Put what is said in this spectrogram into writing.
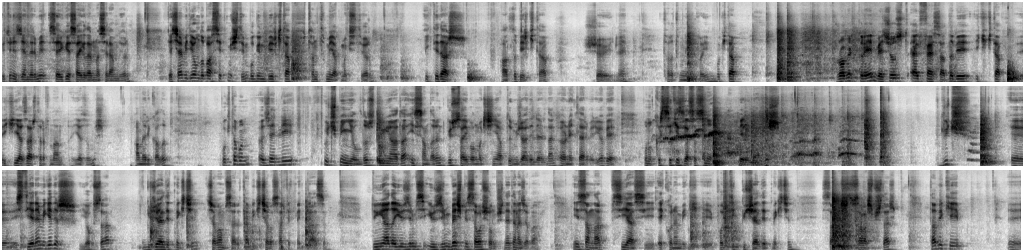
Bütün izleyenlerimi sevgi ve saygılarımla selamlıyorum. Geçen videomda bahsetmiştim. Bugün bir kitap tanıtımı yapmak istiyorum. İktidar adlı bir kitap. Şöyle tanıtımını yapayım. Bu kitap Robert Greene ve Just Elfers adlı bir iki kitap, iki yazar tarafından yazılmış. Amerikalı. Bu kitabın özelliği 3000 yıldır dünyada insanların güç sahibi olmak için yaptığı mücadelelerinden örnekler veriyor ve bunun 48 yasasını belirlenmiş. Güç e, isteyene mi gelir yoksa gücü elde etmek için çaba mı sarf? Tabii ki çaba sarf etmek lazım. Dünyada 120, 125 bin savaş olmuş. Neden acaba? İnsanlar siyasi, ekonomik, e, politik güç elde etmek için savaş, savaşmışlar. Tabii ki e,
